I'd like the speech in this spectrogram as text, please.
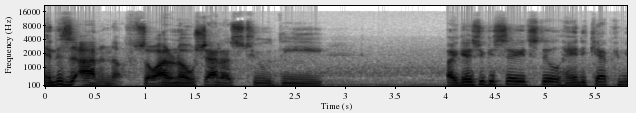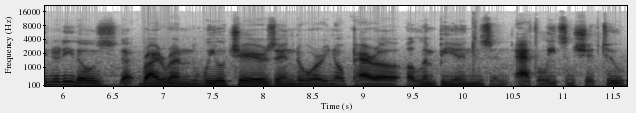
and this is odd enough. So I don't know. Shout outs to the, I guess you could say it's still handicap community. Those that ride around in wheelchairs and or you know para Olympians and athletes and shit too.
